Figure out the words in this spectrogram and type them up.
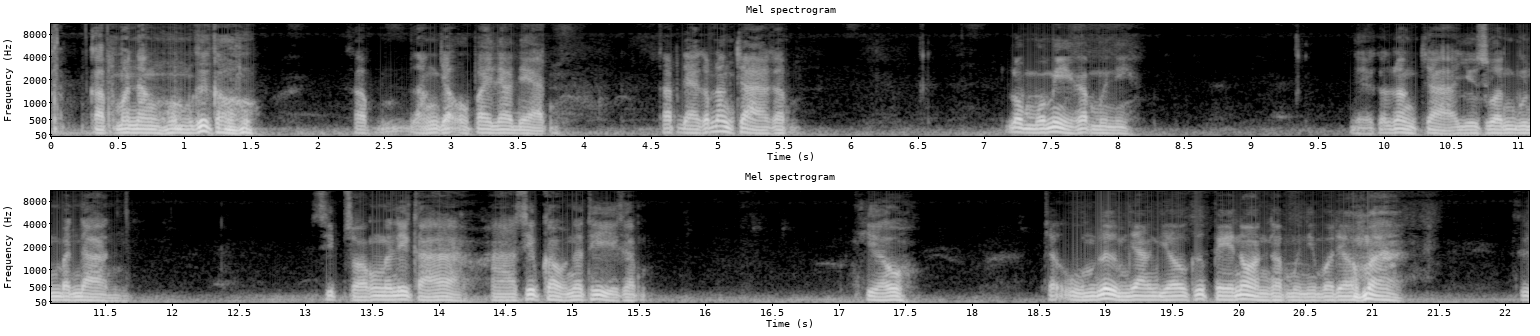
ครับ กลับมานั่งห่มคือเก่าครับหลังจากออกไปแล้วแดด ครับแดดกำลังจ่าครับลมบ่มีครับมือนี้แดดกำลังจ่าอยู่สวนบุญบันดาลสิบสองนาฬิกาหาสิบเก้านาทีครับ เขียว จะอุ่มลืมอย่างเดียวคือเปนอนครับมือนี้บ่เดียวมา คือ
